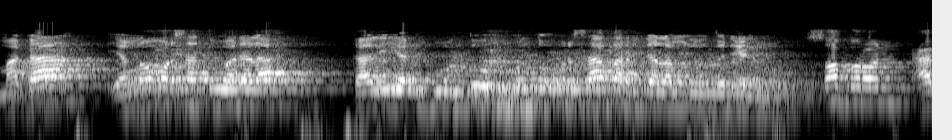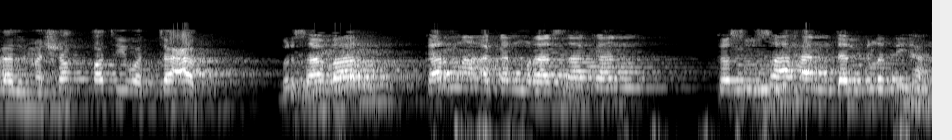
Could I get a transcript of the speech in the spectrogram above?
maka yang nomor satu adalah kalian butuh untuk bersabar dalam menuntut ilmu. Sabrun ala al-masyakati wa ta'ab. Bersabar karena akan merasakan kesusahan dan keletihan.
